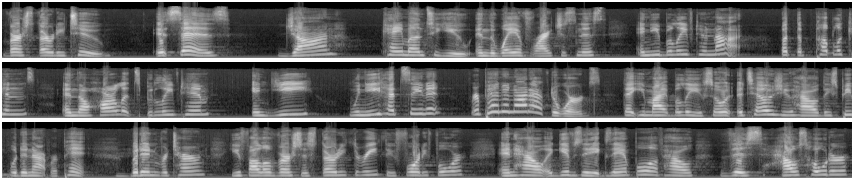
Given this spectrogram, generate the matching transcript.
verse 32. It says, John came unto you in the way of righteousness, and you believed him not. But the publicans and the harlots believed him, and ye, when ye had seen it, repented not afterwards, that you might believe. So it, it tells you how these people did not repent. But in return, you follow verses 33 through 44, and how it gives the example of how this householder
